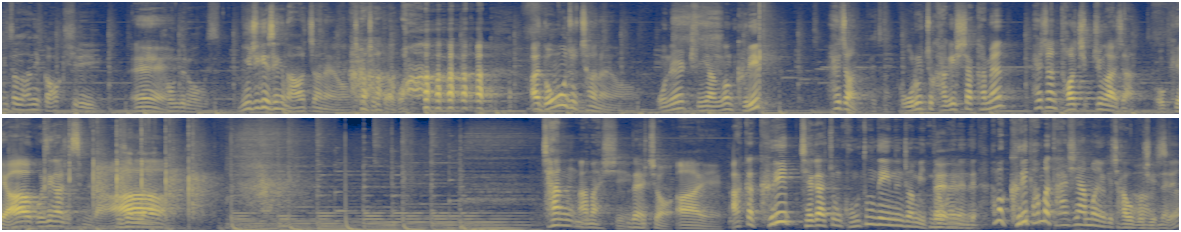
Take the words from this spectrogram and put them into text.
회전 하니까 확실히 예. 가운데로 가고 있습니다. 무지개색 나왔잖아요. 잘 쳤다고. 아 너무 좋잖아요. 오늘 중요한 건 그립, 회전. 회전. 오른쪽 가기 시작하면 회전 더 집중하자. 오케이. 아 고생하셨습니다. 감사합니다. 아. 장아마 씨, 네. 그렇죠. 아 예. 아까 그립 제가 좀 공통돼 있는 점이 있다고 네, 네, 했는데 네. 한번 그립 한번 다시 한번 이렇게 잡아보시겠어요?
